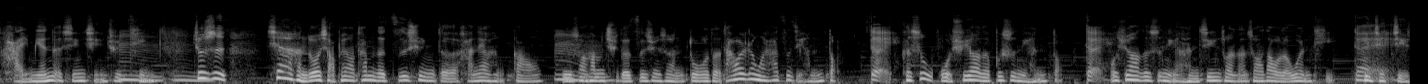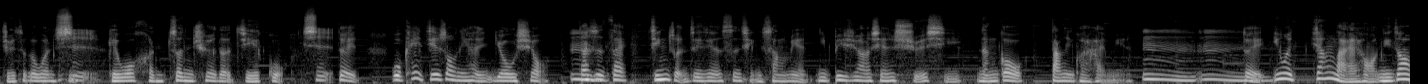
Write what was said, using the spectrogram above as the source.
海绵的心情去听。嗯嗯、就是现在很多小朋友他们的资讯的含量很高，比如说他们取得资讯是很多的，他会认为他自己很懂。对，可是我需要的不是你很懂，对，我需要的是你很精准的抓到我的问题，对并且解决这个问题，是给我很正确的结果。是对，我可以接受你很优秀。嗯、但是在精准这件事情上面，你必须要先学习能够当一块海绵。嗯嗯，对，因为将来哈，你知道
